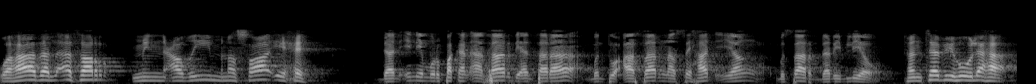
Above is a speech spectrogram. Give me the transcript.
Wa hadha al-athar min 'azim nasaihihi. Dan ini merupakan asar di antara bentuk asar nasihat yang besar dari beliau. Fantabihu laha.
